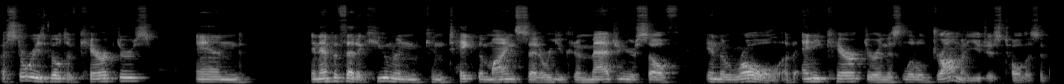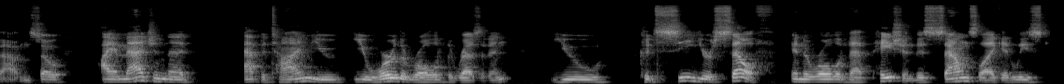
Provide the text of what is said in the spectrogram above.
a story is built of characters and an empathetic human can take the mindset or you can imagine yourself in the role of any character in this little drama you just told us about. And so I imagine that at the time you you were the role of the resident, you could see yourself in the role of that patient. This sounds like at least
